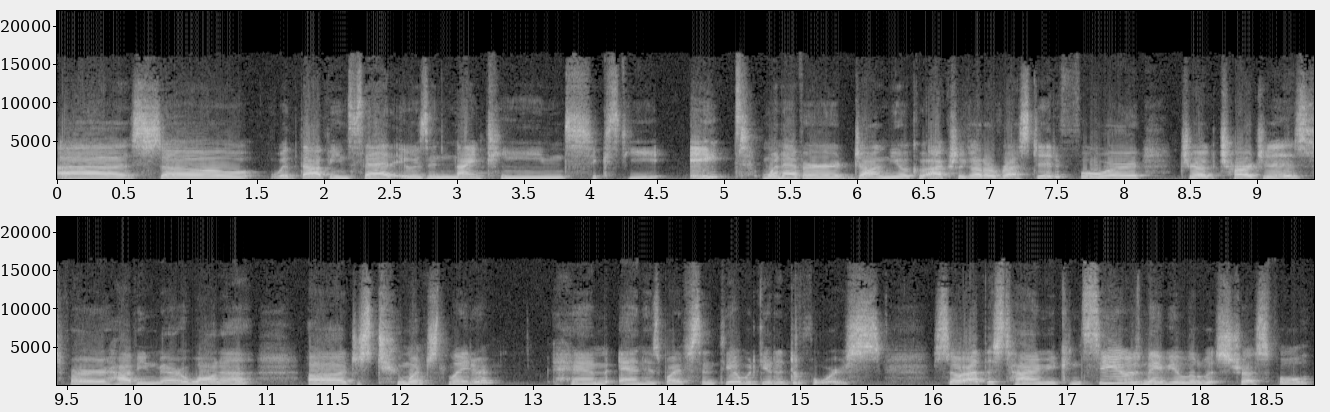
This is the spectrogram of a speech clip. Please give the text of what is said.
Uh, so, with that being said, it was in 1968 whenever John Yoko actually got arrested for drug charges for having marijuana. Uh, just two months later, him and his wife Cynthia would get a divorce. So at this time, you can see it was maybe a little bit stressful.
